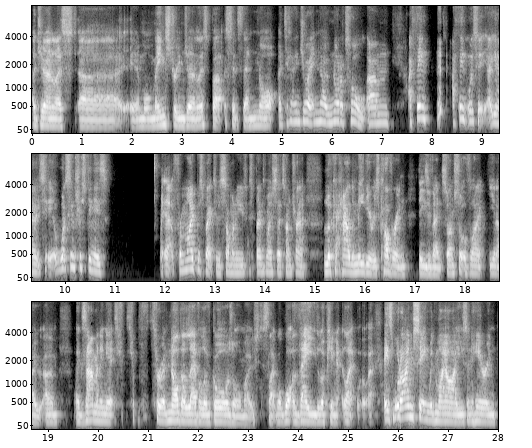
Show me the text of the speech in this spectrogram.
a journalist uh a more mainstream journalist but since then not did i enjoy it? No not at all. Um i think i think what's it you know it's it, what's interesting is yeah, from my perspective, as someone who spends most of their time trying to look at how the media is covering these events, so I'm sort of like you know um, examining it th- through another level of gauze almost. It's like, well, what are they looking at? Like, it's what I'm seeing with my eyes and hearing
